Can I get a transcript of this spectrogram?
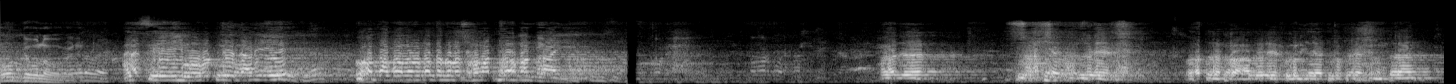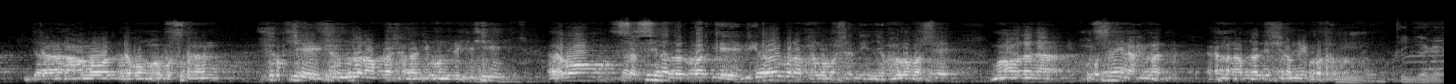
বহুত ডেভেলপ হবে। আজকে এই মুহূর্তে দাঁড়িয়ে কথা বলার মতো কোনো সামর্থ্য আমার নাই। হাজার সাহেব হুজুরের অত্যন্ত আদরের কলিজার টুকরা সন্তান যার আমল এবং অবস্থান সবচেয়ে সুন্দর আমরা সারা জীবন দেখেছি এবং সাসিনা দরবারকে হৃদয় করা ভালোবাসা দিন যে ভালোবাসে মাওলানা হুসাইন আহমদ। এখন আপনাদের সামনে কথা বলব। ঠিক জায়গায়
